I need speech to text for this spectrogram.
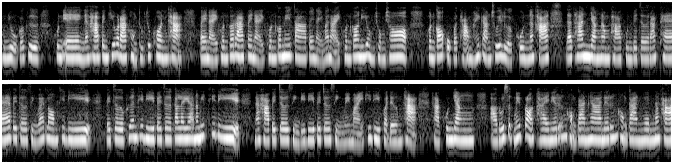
คุณอยู่ก็คือ คุณเองนะคะ เป็นที่รักของทุกๆ คนค่ะ ไปไหนคนก็รักไปไหนคนก็เมตตาไปไหนมาไหนคนก็นิยมชมชอบ คนก็อุปถัมภ์ให้การช่วยเหลือคุณนะคะ และท่านยังนำพาคุณไปเจอรักแท้ ไปเจอสิ่งแวดล้อมที่ดี ไปเจอเพื่อนที่ดี ไปเจอกัลยาณมิตรที่ดีนะคะ ไปเจอสิ่งดีๆ ไปเจอสิ่งใหม่ ๆ ที่ดีกว่าเดิมค่ะ หากคุณยังรู้สึกไม่ปลอดภัยในเรื่องของการงานในเรื่องของการเงินนะคะ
